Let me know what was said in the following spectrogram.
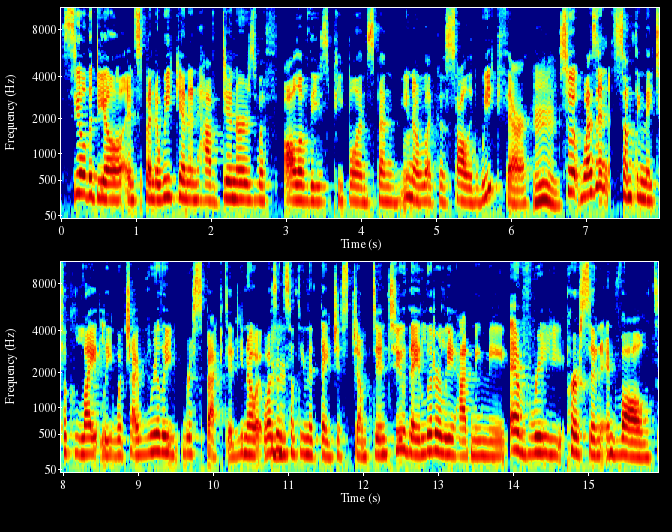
seal the deal and spend a weekend and have dinners with all of these people and spend, you know, like a solid week there. Mm. So it wasn't something they took lightly, which I really respected. You know, it wasn't mm-hmm. something that they just jumped into. They literally had me meet every person involved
